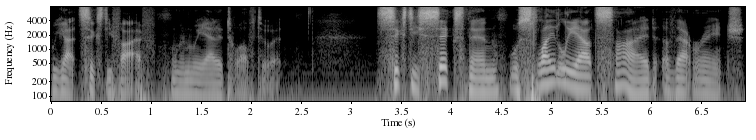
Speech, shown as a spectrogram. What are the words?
We got 65 when we added 12 to it. 66 then was slightly outside of that range.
